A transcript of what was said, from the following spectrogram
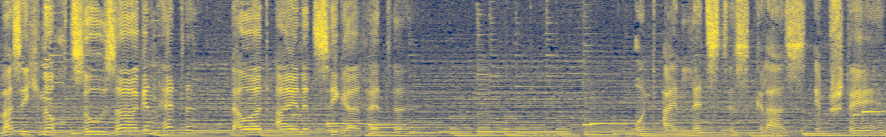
Was ich noch zu sagen hätte, dauert eine Zigarette und ein letztes Glas im Stehen.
